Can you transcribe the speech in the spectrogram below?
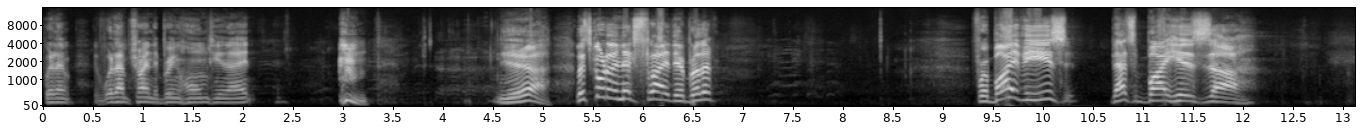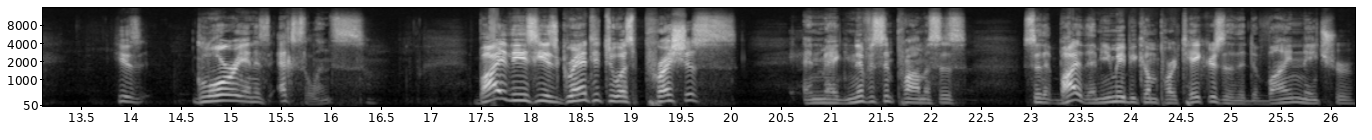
what I'm, what I'm trying to bring home tonight? yeah. Let's go to the next slide there, brother. For by these, that's by his, uh, his glory and his excellence. By these, he has granted to us precious and magnificent promises, so that by them you may become partakers of the divine nature,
